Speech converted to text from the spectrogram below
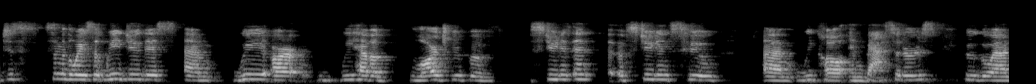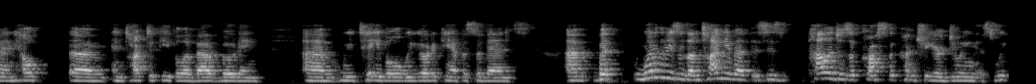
just some of the ways that we do this, um, we are we have a large group of students and of students who um, we call ambassadors who go out and help um, and talk to people about voting. Um, we table, we go to campus events. Um, but one of the reasons I'm talking about this is colleges across the country are doing this. We,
